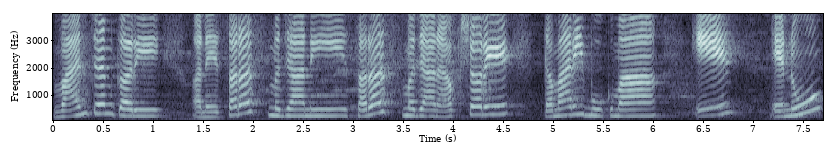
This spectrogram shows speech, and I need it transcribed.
વાંચન કરી અને સરસ મજાની, સરસ મજાના અક્ષરે તમારી બુકમાં એ એનું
